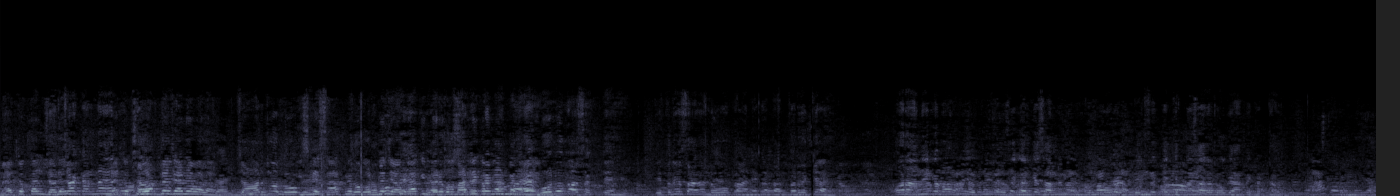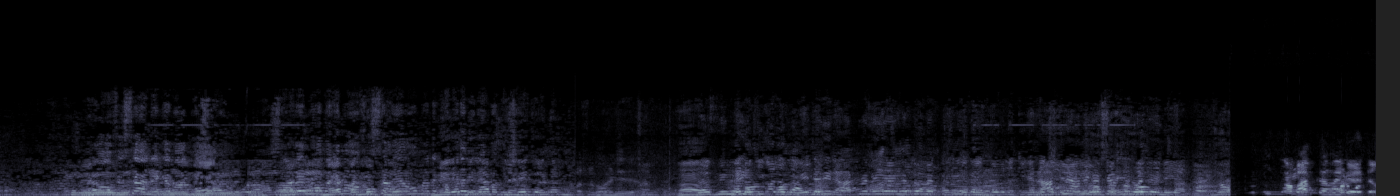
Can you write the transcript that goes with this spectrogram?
मैं तो कल चर्चा करना है मैं तो तो कोर्ट पे जाने वाला हूँ। चार जो लोग इसके साथ में कोर्ट में जाऊँगा हैं, कि मेरे को मारने का प्लान वो लोग आ सकते हैं। इतने सारे लोगों का आने का तात्पर्य क्या है? और आने के बाद घर के सामने मैं घूमा हुआ देख सकते हैं कितने सारे लोग यहाँ पे इकट्ठा हुए मैं ऑफ़िस से आने के बाद साढ़े नौ बजे मैं ऑफ़िस से आया हूँ मैंने मेरे कपड़े भी बिना नहीं बदले हैं। है। में यदि रात में नहीं आएँगे तो मैं कुछ नहीं करूँगा। रात में आने का क्या समझ नहीं आता बात करने गए थे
